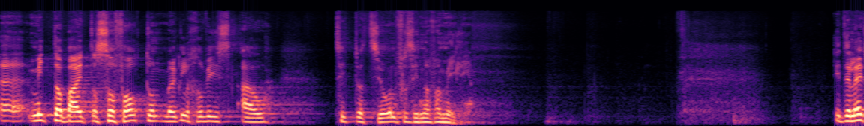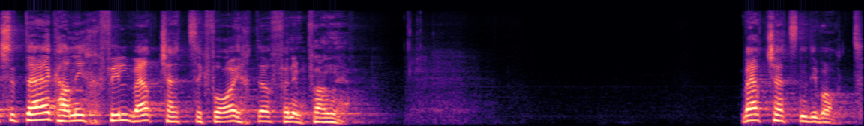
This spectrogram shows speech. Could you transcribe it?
äh, Mitarbeiter sofort und möglicherweise auch die Situation von seiner Familie. In den letzten Tagen habe ich viel Wertschätzung von euch dürfen empfangen. Wertschätzende Worte.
